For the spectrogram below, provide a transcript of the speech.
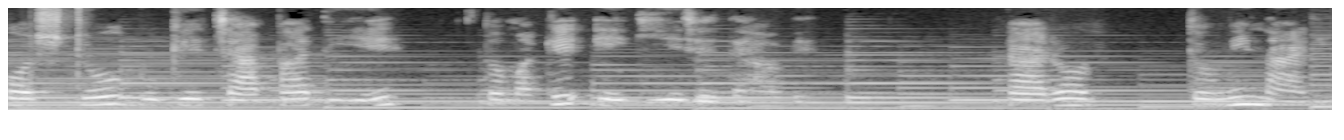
কষ্ট বুকে চাপা দিয়ে তোমাকে এগিয়ে যেতে হবে, কারণ তুমি নারী।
